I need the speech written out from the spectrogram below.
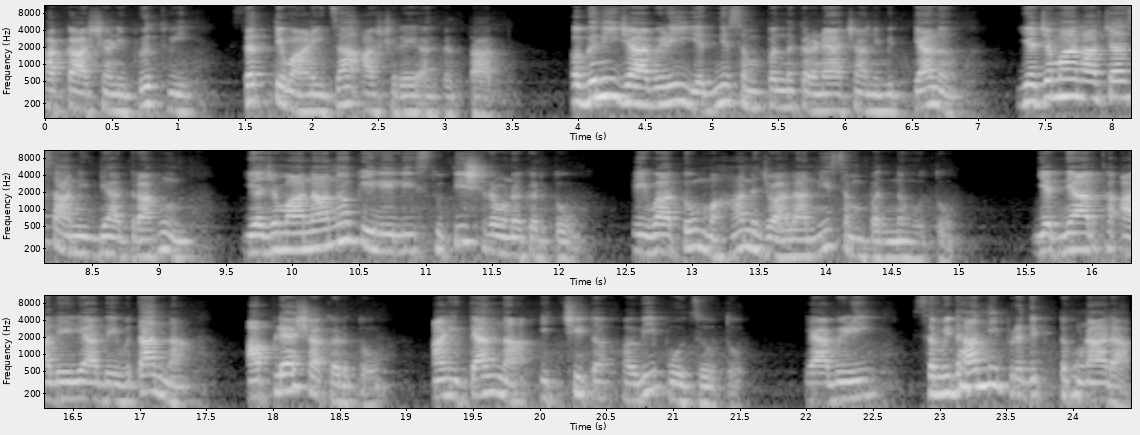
आकाश आणि पृथ्वी सत्यवाणीचा आश्रय करतात अग्नी ज्यावेळी यज्ञ संपन्न करण्याच्या निमित्तानं यजमानाच्या सानिध्यात राहून यजमानानं केलेली स्तुती श्रवण करतो तेव्हा तो महान ज्वालांनी संपन्न होतो. यज्ञार्थ आलेल्या देवतांना आपल्याशा करतो आणि त्यांना इच्छित हवी पोचवतो. त्यावेळी संविधानी प्रदीप्त होणारा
